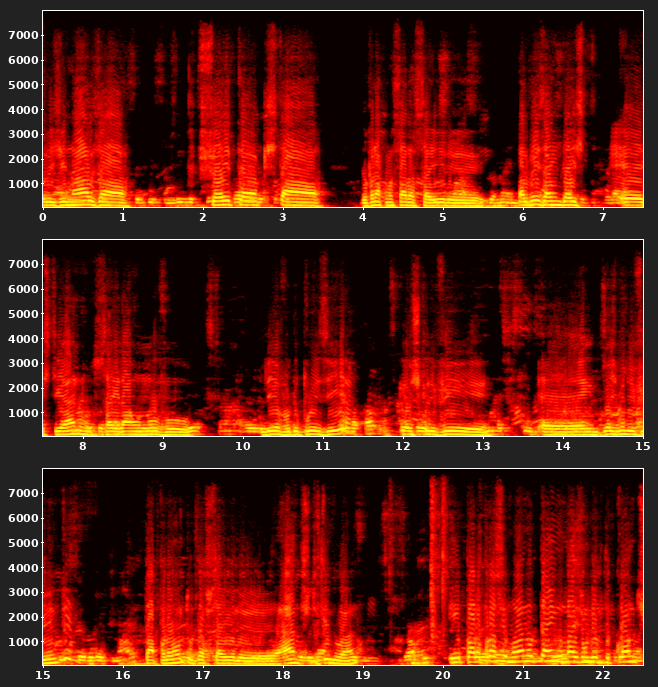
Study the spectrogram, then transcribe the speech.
original já feita que está deverá começar a sair, eh, talvez ainda este, este, ano, sairá um novo livro de poesia que eu escrevi eh, em 2020. Está pronto, deve sair eh, antes do fim do ano. E para o próximo ano tenho mais um livro de contos,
